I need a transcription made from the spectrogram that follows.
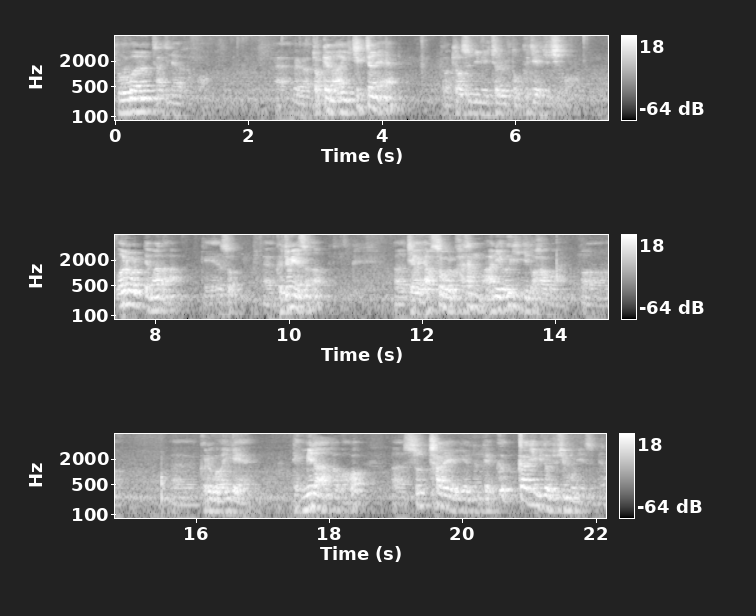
두 번은 자진해갔 그러니까 쫓겨나기 직전에 또 교수님이 저를 또 구제해 주시고 어려울 때마다 계속 에, 그 중에서 어, 제가 약속을 가장 많이 어기기도 하고 어, 어, 그리고 이게 됩니다 하고 어, 수차례 얘기했는데 끝까지 믿어주신 분이 있습니다.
